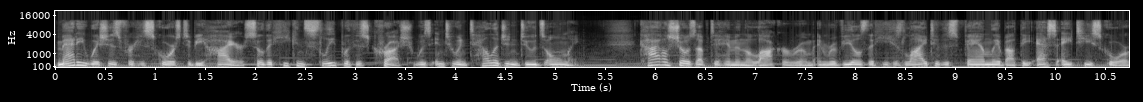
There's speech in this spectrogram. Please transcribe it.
Matty wishes for his scores to be higher so that he can sleep with his crush who is into intelligent dudes only. Kyle shows up to him in the locker room and reveals that he has lied to his family about the SAT score,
